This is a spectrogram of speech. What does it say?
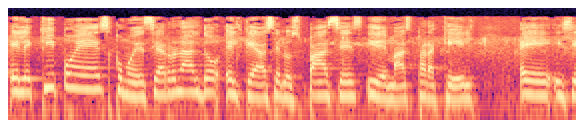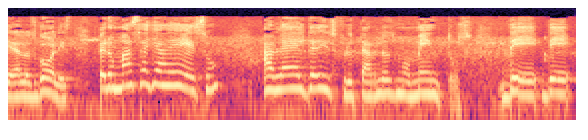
El equipo es, como decía Ronaldo, el que hace los pases y demás para que él eh, hiciera los goles. Pero más allá de eso, habla él de disfrutar los momentos, de, de,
